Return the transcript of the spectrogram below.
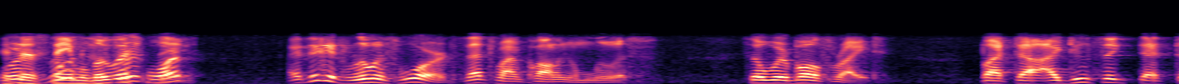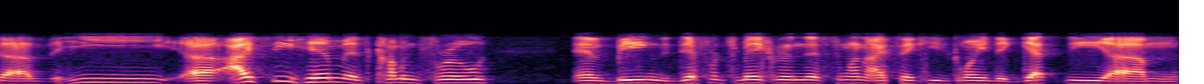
Is Or his name Lewis's Lewis Ward? I think it's Lewis Ward. That's why I'm calling him Lewis. So we're both right. But uh, I do think that uh, he, uh, I see him as coming through and being the difference maker in this one. I think he's going to get the. Um,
